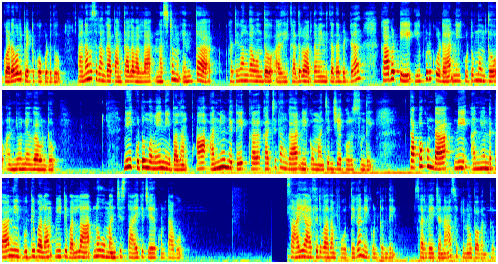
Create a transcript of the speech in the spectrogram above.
గొడవలు పెట్టుకోకూడదు. అనవసరంగా పంతాల వల్ల నష్టం ఎంత కఠినంగా ఉందో అది ఈ కథలో అర్థమైంది కదా బిడ్డ? కాబట్టి ఎప్పుడు కూడా నీ కుటుంబంతో అన్యోన్యంగా ఉండు. నీ కుటుంబమే నీ బలం. ఆ అన్యోన్యతే క ఖచ్చితంగా నీకు మంచిని చేకూరుస్తుంది. తప్పకుండా నీ అన్యోన్యత నీ బుద్ధి బలం వీటి వల్ల నువ్వు మంచి స్థాయికి చేరుకుంటావు. సాయి ఆశీర్వాదం పూర్తిగా నీకుంటుంది. సర్వే జనా సుఖినో భవంతు.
